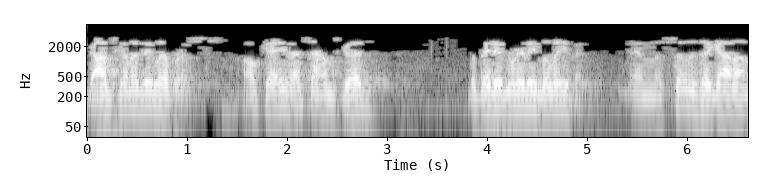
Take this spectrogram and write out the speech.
God's going to deliver us. Okay, that sounds good, but they didn't really believe it. And as soon as they got on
